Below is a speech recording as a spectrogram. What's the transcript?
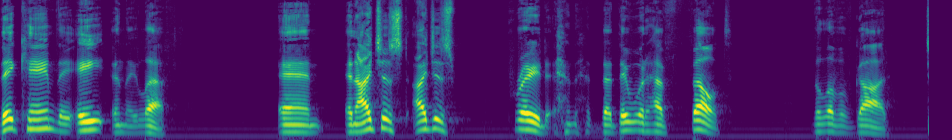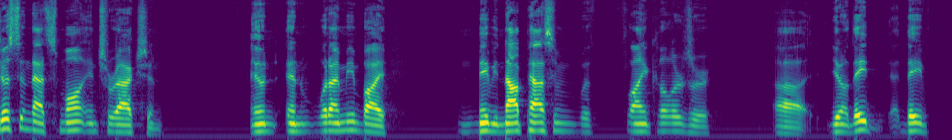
They came, they ate, and they left. And and I just I just prayed that they would have felt the love of God just in that small interaction. And and what I mean by maybe not passing with flying colors or uh, you know they they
